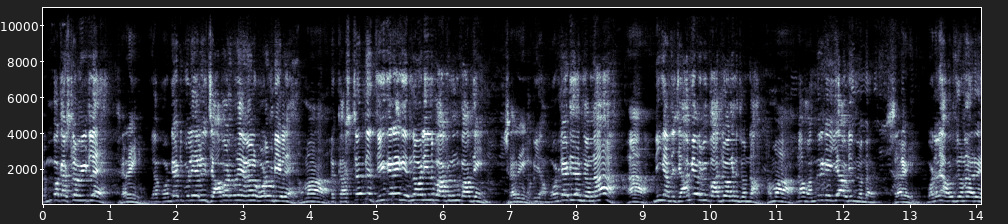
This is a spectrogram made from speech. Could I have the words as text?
ரொம்ப கஷ்டம் வீட்டுல சரி. என் பொண்டாட்டி பிள்ளைகளுக்கு சாப்பாடு கூட என்னால போட முடியல. அம்மா இந்த கஷ்டத்தை தீர்க்கறதுக்கு என்ன வழின்னு பாக்கணும்னு பார்த்தேன். சரி. அப்ப என் பொண்டாட்டி தான் சொன்னா நீங்க அந்த சாமியாரை போய் பார்த்து வாங்கன்னு சொன்னா. அம்மா நான் வந்திருக்கேன் ஐயா அப்படின்னு சொன்னாரு. சரி. உடனே அவர் சொன்னாரு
